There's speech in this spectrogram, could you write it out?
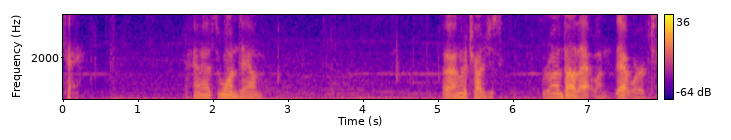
Okay. That's one down. Uh, I'm gonna try to just run by that one. That worked.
